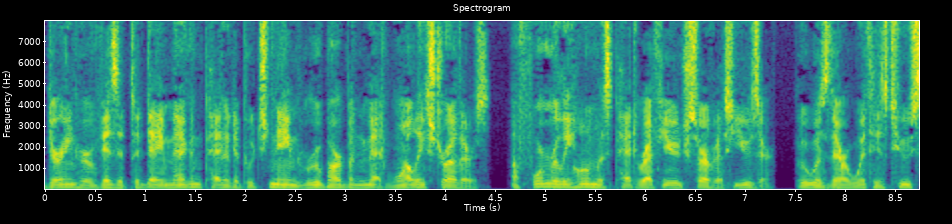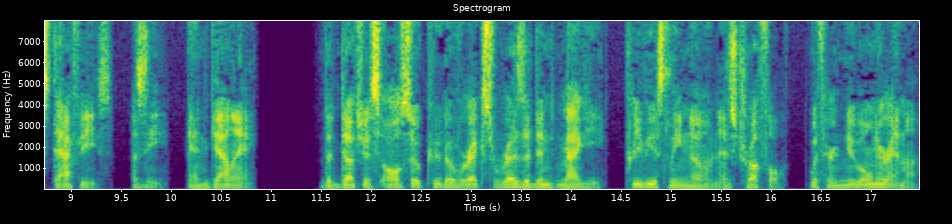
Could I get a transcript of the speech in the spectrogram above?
During her visit today Meghan petted a pooch named Rhubarb and met Wally Struthers, a formerly homeless pet refuge service user, who was there with his two staffies, Azzy and Galle. The Duchess also cooed over ex-resident Maggie, previously known as Truffle, with her new owner Emma.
